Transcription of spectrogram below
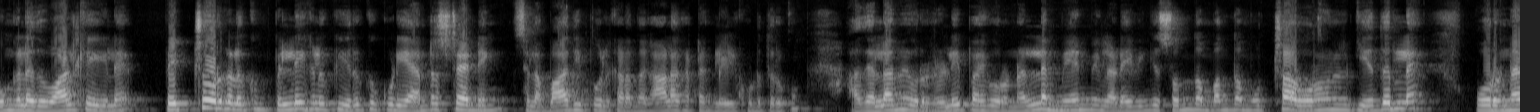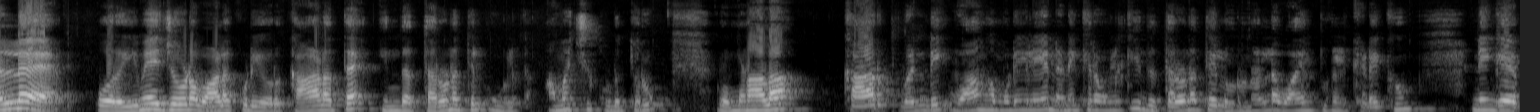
உங்களது வாழ்க்கையில் பெற்றோர்களுக்கும் பிள்ளைகளுக்கும் இருக்கக்கூடிய அண்டர்ஸ்டாண்டிங் சில பாதிப்புகள் கடந்த காலகட்டங்களில் கொடுத்துருக்கும். அது எல்லாமே ஒரு ரிலீஃப் ஆகி ஒரு நல்ல மேன்மைகள் அடைவீங்க. சொந்த பந்தம் உற்றார் உறவினருக்கு எதிரில் ஒரு நல்ல ஒரு இமேஜோடு வாழக்கூடிய ஒரு காலத்தை இந்த தருணத்தில் உங்களுக்கு அமைச்சு கொடுத்துரும். ரொம்ப நாளாக கார் வண்டி வாங்க முடியலையே நினைக்கிறவங்களுக்கு இந்த தருணத்தில் ஒரு நல்ல வாய்ப்புகள் கிடைக்கும். நீங்கள்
